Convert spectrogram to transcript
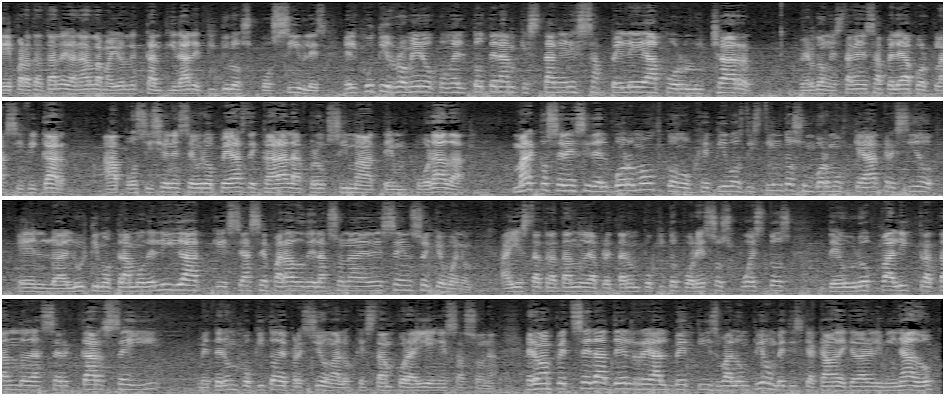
eh, para tratar de ganar la mayor cantidad de títulos posibles. El Cuti Romero con el Tottenham que están en esa pelea por luchar, perdón, están en esa pelea por clasificar a posiciones europeas de cara a la próxima temporada. Marco Senesi del Bournemouth con objetivos distintos, un Bournemouth que ha crecido en el último tramo de liga, que se ha separado de la zona de descenso y que bueno, ahí está tratando de apretar un poquito por esos puestos de Europa League, tratando de acercarse y meter un poquito de presión a los que están por ahí en esa zona. Germán Petzela del Real Betis Balompié, un Betis que acaba de quedar eliminado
